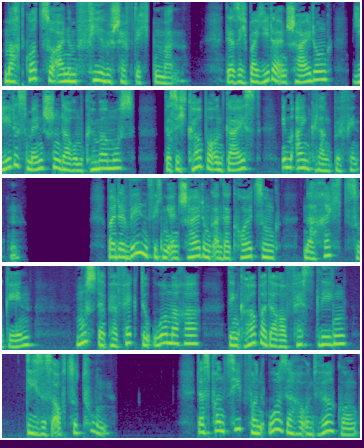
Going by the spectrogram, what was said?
macht Gott zu einem vielbeschäftigten Mann, der sich bei jeder Entscheidung jedes Menschen darum kümmern muss, dass sich Körper und Geist im Einklang befinden. Bei der willentlichen Entscheidung an der Kreuzung nach rechts zu gehen, muss der perfekte Uhrmacher den Körper darauf festlegen, dieses auch zu tun. Das Prinzip von Ursache und Wirkung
